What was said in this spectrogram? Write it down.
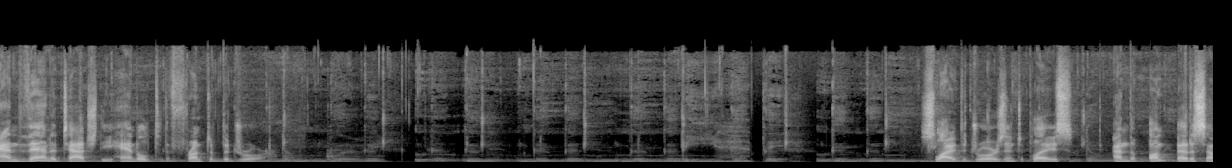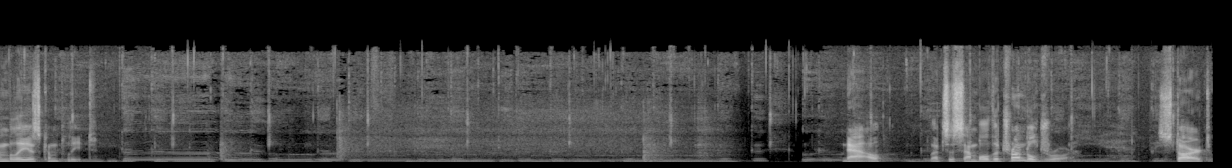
and then attach the handle to the front of the drawer. Slide the drawers into place, and the bunk bed assembly is complete. Now, let's assemble the trundle drawer. Start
